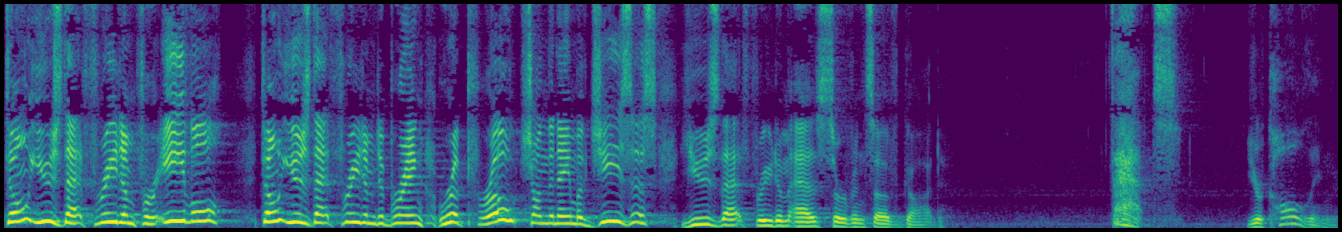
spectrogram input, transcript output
Don't use that freedom for evil. Don't use that freedom to bring reproach on the name of Jesus. Use that freedom as servants of God. That's your calling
